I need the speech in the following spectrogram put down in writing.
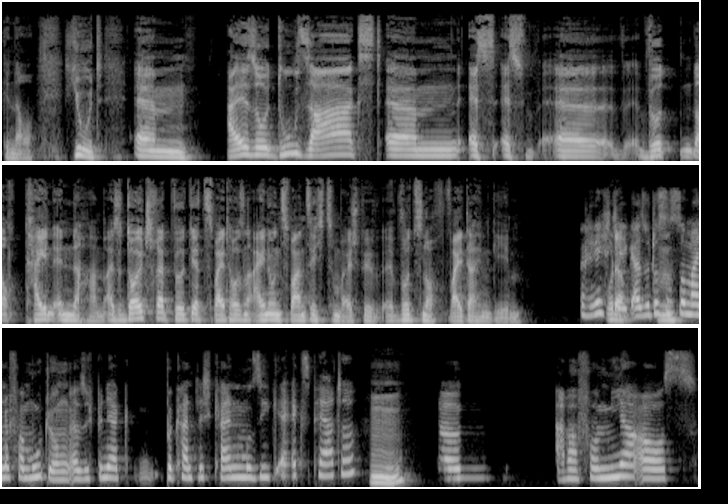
genau. Gut. Ähm, also du sagst, ähm, es, es äh, wird noch kein Ende haben. Also Deutschrap wird jetzt 2021 zum Beispiel, äh, wird es noch weiterhin geben. Richtig, Oder, also das mh. ist so meine Vermutung. Also ich bin ja bekanntlich kein Musikexperte. Mhm. Ähm, aber von mir aus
